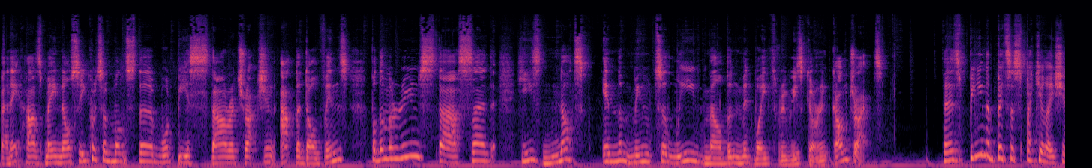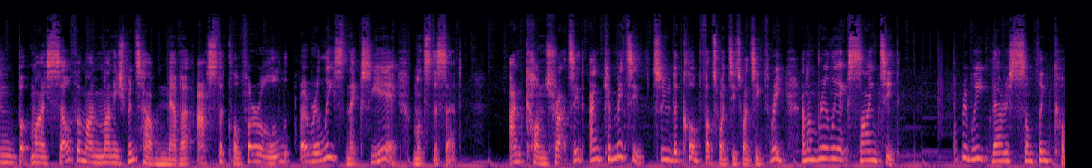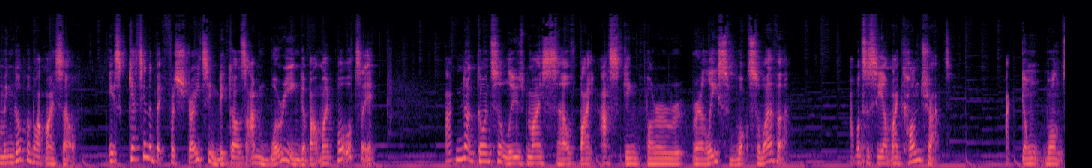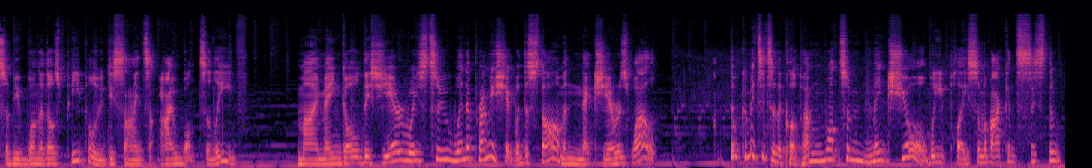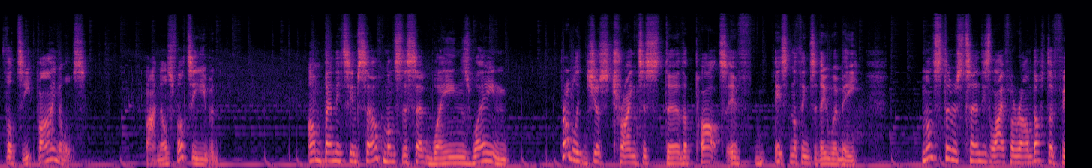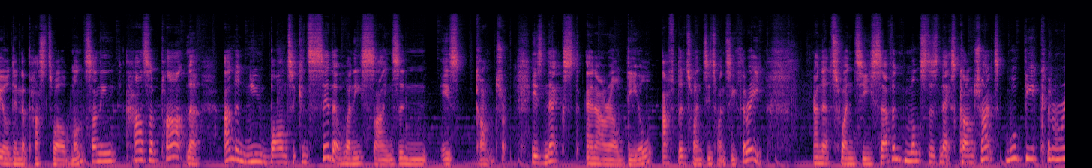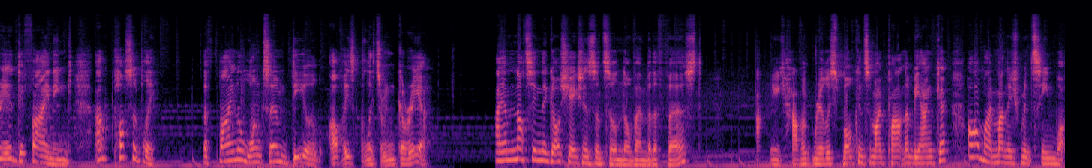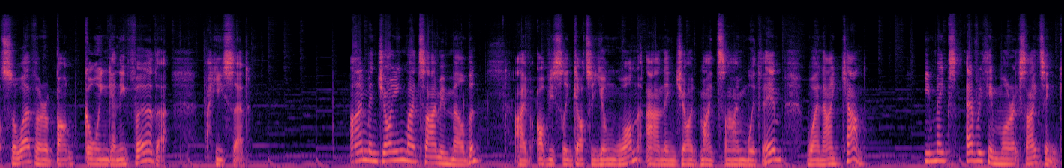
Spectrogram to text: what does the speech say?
Bennett has made no secret of Munster would be a star attraction at the Dolphins, but the Maroon star said he's not in the mood to leave Melbourne midway through his current contract. There's been a bit of speculation, but myself and my management have never asked the club for a, a release next year, Munster said. I'm contracted and committed to the club for 2023, and I'm really excited. Every week there is something coming up about myself. It's getting a bit frustrating because I'm worrying about my 40. I'm not going to lose myself by asking for a re release whatsoever. I want to see out my contract. I don't want to be one of those people who decides I want to leave. My main goal this year was to win a premiership with the Storm and next year as well. I'm still committed to the club and want to make sure we play some of our consistent footy finals. Finals footy even. On Bennett himself, Munster said Wayne's Wayne. Probably just trying to stir the pot if it's nothing to do with me. Munster has turned his life around off the field in the past 12 months and he has a partner and a newborn to consider when he signs in his contract, his next NRL deal after 2023. And at 27, Munster's next contract would be career defining and possibly the final long term deal of his glittering career. I am not in negotiations until November the 1st. I haven't really spoken to my partner Bianca or my management team whatsoever about going any further, he said. I'm enjoying my time in Melbourne. I've obviously got a young one and enjoyed my time with him when I can. He makes everything more exciting.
